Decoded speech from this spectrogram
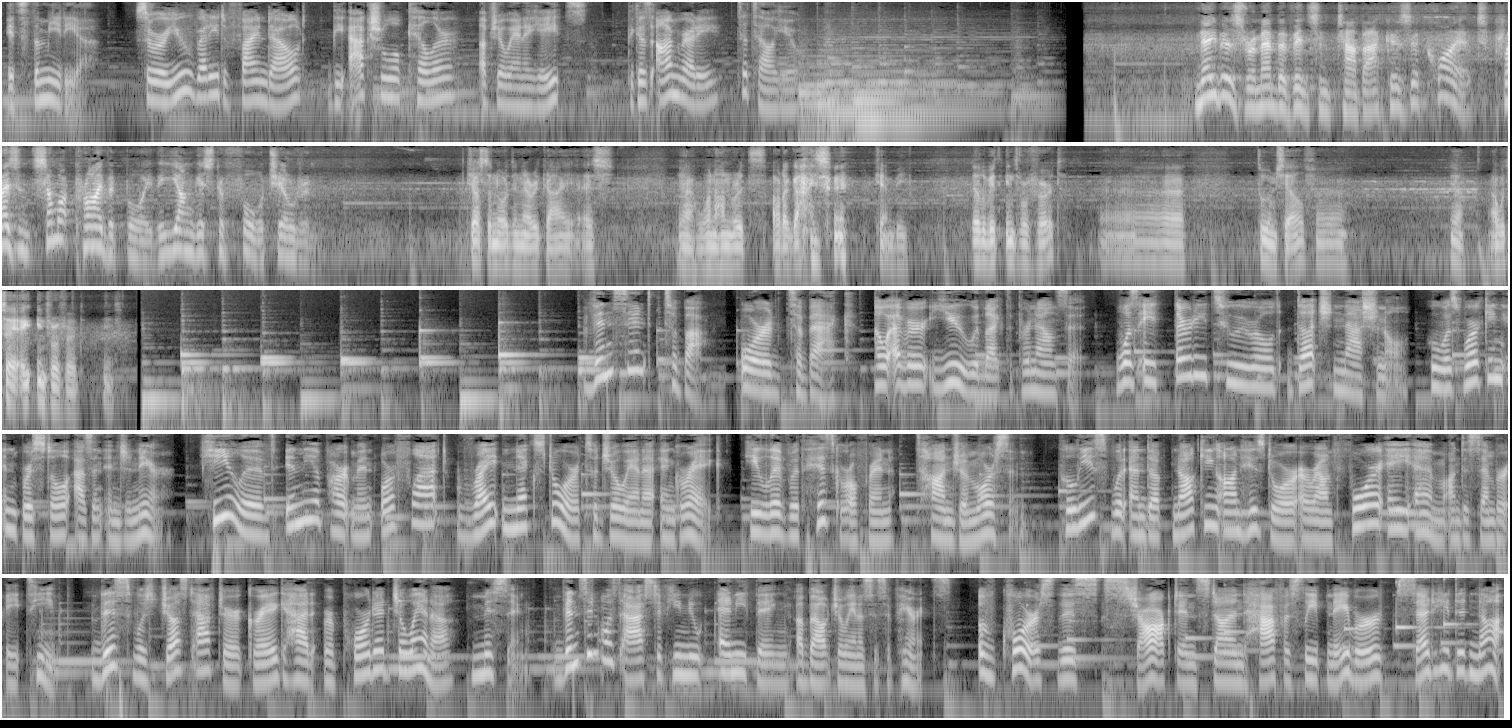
It's the media. So, are you ready to find out the actual killer of Joanna Yeates? Because I'm ready to tell you. Neighbours remember Vincent Tabak as a quiet, pleasant, somewhat private boy, the youngest of four children. Just an ordinary guy, as yeah, 100 other guys can be. A little bit introvert uh, to himself. Uh, yeah, I would say introvert, yes. Vincent Tabak, or Tabak, however you would like to pronounce it, was a 32 year old Dutch national who was working in Bristol as an engineer. He lived in the apartment or flat right next door to Joanna and Greg. He lived with his girlfriend, Tanja Morrison. Police would end up knocking on his door around 4 a.m. on December 18th. This was just after Greg had reported Joanna missing. Vincent was asked if he knew anything about Joanna's disappearance. Of course, this shocked and stunned half asleep neighbor said he did not.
